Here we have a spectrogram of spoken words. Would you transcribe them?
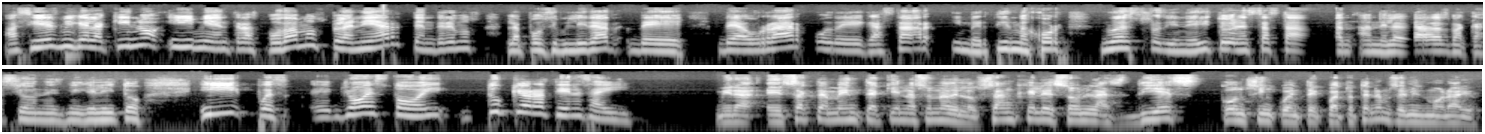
Así es, Miguel Aquino, y mientras podamos planear, tendremos la posibilidad de, de, ahorrar o de gastar, invertir mejor nuestro dinerito en estas tan anheladas vacaciones, Miguelito. Y pues eh, yo estoy, ¿tú qué hora tienes ahí? Mira, exactamente aquí en la zona de Los Ángeles son las 10 con 54, tenemos el mismo horario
